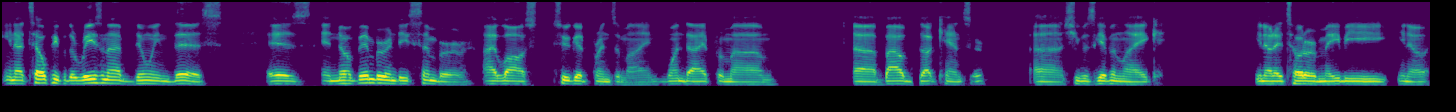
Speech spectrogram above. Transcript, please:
you know, I tell people the reason I'm doing this is in November and December, I lost two good friends of mine. One died from um uh, bile duct cancer. Uh, she was given like, you know, they told her maybe, you know,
